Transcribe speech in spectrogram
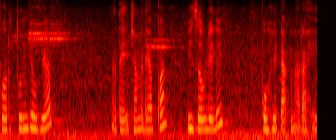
परतून घेऊयात. आता याच्यामध्ये आपण भिजवलेले पोहे टाकणार आहे.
